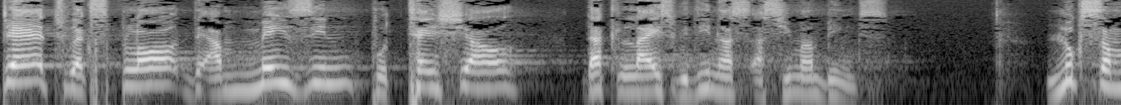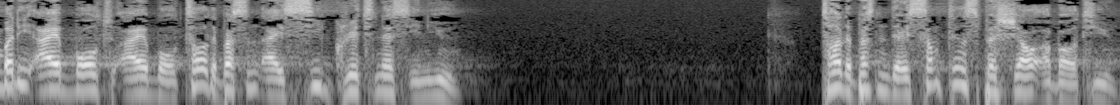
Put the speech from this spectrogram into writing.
dare to explore the amazing potential that lies within us as human beings. Look somebody eyeball to eyeball. Tell the person, I see greatness in you. Tell the person there is something special about you.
